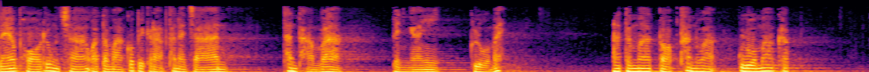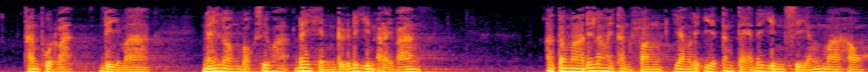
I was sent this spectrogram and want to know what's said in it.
แล้วพอรุ่งเช้าอาตมาก็ไปกราบท่านอาจารย์ ท่านถามว่า เป็นไง กลัวไหมอาตมาตอบท่านว่า กลัวมากครับ ท่านพูดว่า ดีมาก ไหนลองบอกสิว่าได้เห็นหรือได้ยินอะไรบ้างอาตมาได้เล่าให้ท่านฟังอย่างละเอียดตั้งแต่ได้ยินเสียงมาเห่าห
